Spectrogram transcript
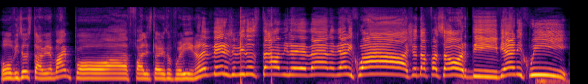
Oh, Vito Stabile, vai un po' a fare le storie topolino. Non è vero, c'è Vito Stabile. Bene, vieni qua. C'è da fare sordi. Vieni qui.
